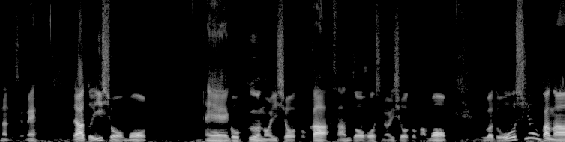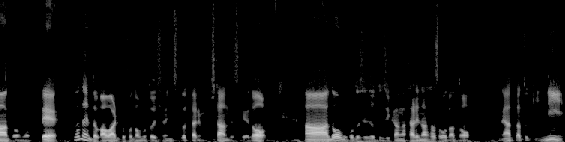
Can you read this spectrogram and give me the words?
なんですよね。で、あと衣装も、えー、悟空の衣装とか、三蔵法師の衣装とかも、うわ、どうしようかなと思って、去年とかは割と子供と一緒に作ったりもしたんですけど、あどうも今年ちょっと時間が足りなさそうだと、ね、あった時に、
